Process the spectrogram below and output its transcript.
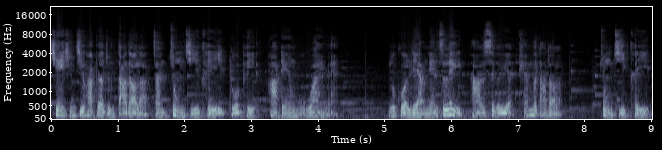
践行计划标准达到了，咱重疾可以多赔二点五万元。如果两年之内二十四个月全部达到了，重疾可以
